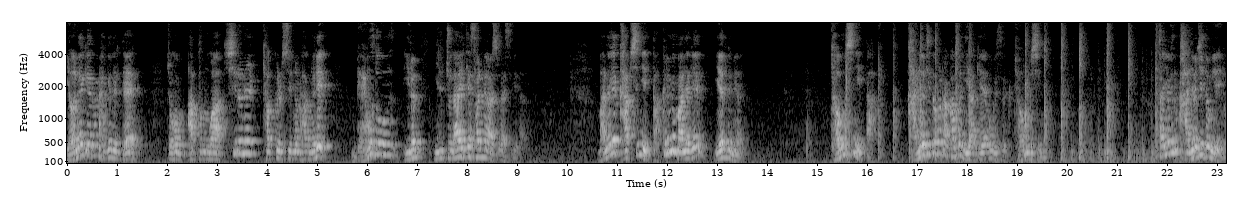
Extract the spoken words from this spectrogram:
연애 결혼을 하게 될 때 조금 아픔과 시련을 겪을 수 있는 확률이 매우 좋은 이런 일주다 이렇게 설명할 수가 있습니다. 만약에 갑신이 있다. 그러면 만약에 예를 들면 경신이 있다. 간여지동을 갖고 한번 이야기해 보겠습니다. 경신. 자 여기는 간여지동이에요.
